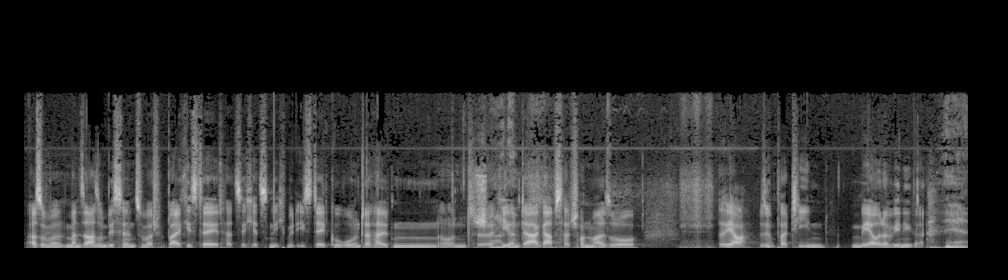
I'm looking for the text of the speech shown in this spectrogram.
also man, man sah so ein bisschen, zum Beispiel Bulky State hat sich jetzt nicht mit E-State Guru unterhalten und äh, hier und da gab es halt schon mal so ja, Sympathien, mehr oder weniger. Ja.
